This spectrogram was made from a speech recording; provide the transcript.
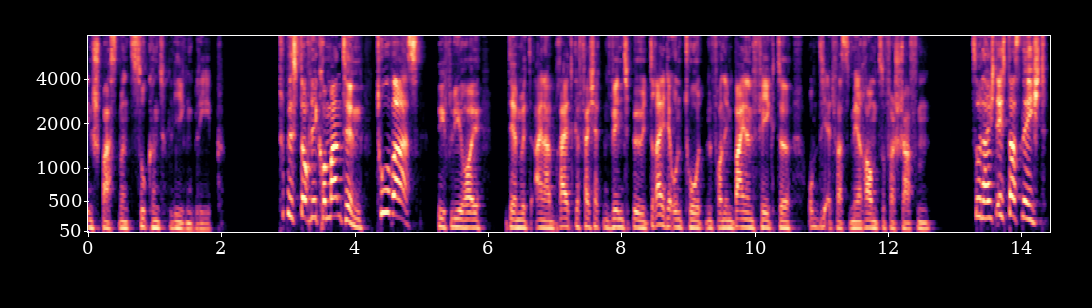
in Spasmen zuckend liegen blieb. Du bist doch Nekromantin! Tu was! rief Leroy, der mit einer breit gefächerten Windböe drei der Untoten von den Beinen fegte, um sich etwas mehr Raum zu verschaffen. So leicht ist das nicht.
